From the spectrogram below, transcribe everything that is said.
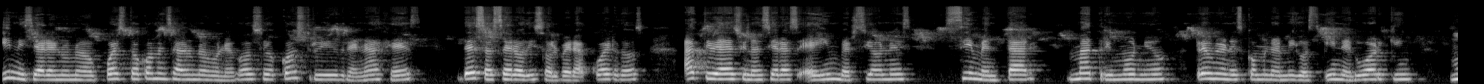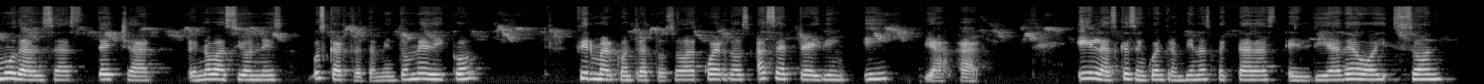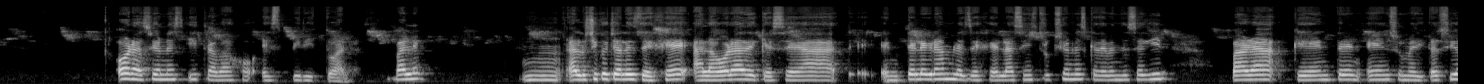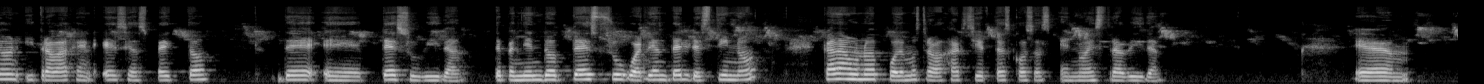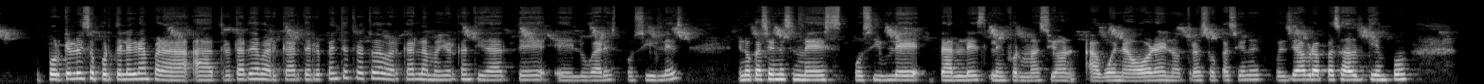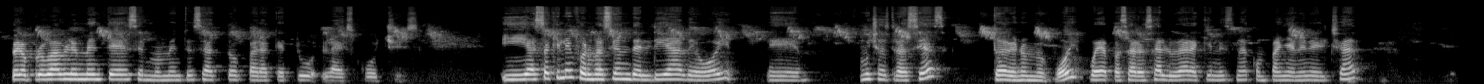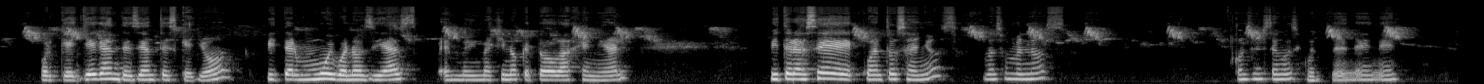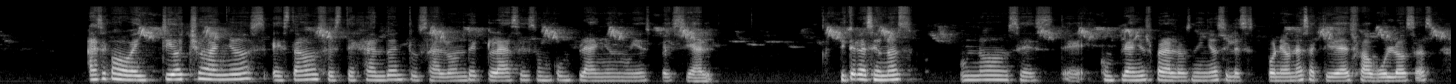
iniciar en un nuevo puesto, comenzar un nuevo negocio, construir drenajes, deshacer o disolver acuerdos, actividades financieras e inversiones, cimentar, matrimonio, reuniones con amigos y networking, mudanzas, techar, renovaciones, buscar tratamiento médico, firmar contratos o acuerdos, hacer trading y viajar. Y las que se encuentran bien aspectadas el día de hoy son oraciones y trabajo espiritual, ¿vale? Mm, a los chicos ya les dejé a la hora de que sea en Telegram, les dejé las instrucciones que deben de seguir para que entren en su meditación y trabajen ese aspecto de, eh, de su vida, dependiendo de su guardián del destino. Cada uno podemos trabajar ciertas cosas en nuestra vida. Eh, ¿Por qué lo hice por Telegram? Para tratar de abarcar, de repente trato de abarcar la mayor cantidad de eh, lugares posibles. En ocasiones me es posible darles la información a buena hora, en otras ocasiones pues ya habrá pasado el tiempo, pero probablemente es el momento exacto para que tú la escuches. Y hasta aquí la información del día de hoy. Eh, muchas gracias. Todavía no me voy, voy a pasar a saludar a quienes me acompañan en el chat porque llegan desde antes que yo. Peter, muy buenos días. Eh, me imagino que todo va genial. Peter, ¿hace cuántos años? Más o menos. ¿Cuántos años tengo? Hace como 28 años estábamos festejando en tu salón de clases un cumpleaños muy especial. Peter hacía unos, unos este, cumpleaños para los niños y les ponía unas actividades fabulosas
